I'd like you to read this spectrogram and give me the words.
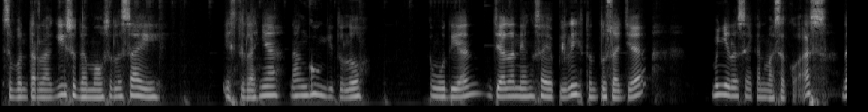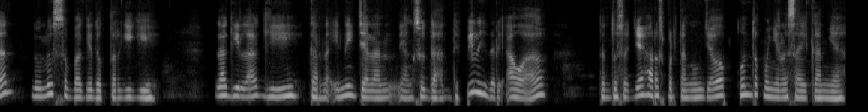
sebentar lagi sudah mau selesai istilahnya nanggung gitu loh. Kemudian jalan yang saya pilih tentu saja menyelesaikan masa koas dan lulus sebagai dokter gigi. Lagi-lagi karena ini jalan yang sudah dipilih dari awal, tentu saja harus bertanggung jawab untuk menyelesaikannya.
